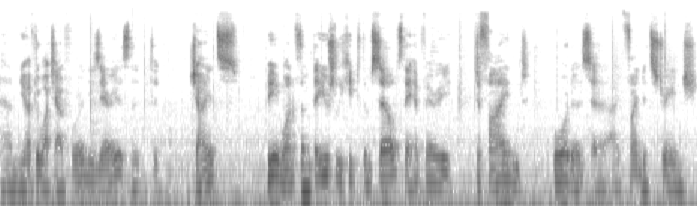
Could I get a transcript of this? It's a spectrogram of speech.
um, you have to watch out for in these areas. The, the giants being one of them. They usually keep to themselves. They have very defined borders. Uh, I find it strange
